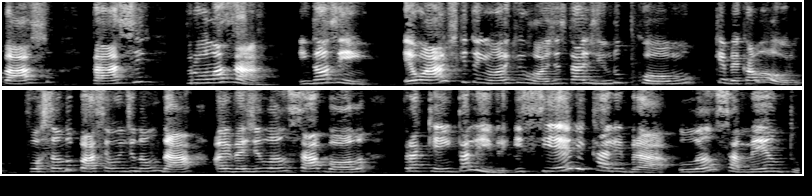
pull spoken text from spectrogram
passo, passe para o Lazar. Então, assim, eu acho que tem hora que o Rogers está agindo como QB calouro forçando o passe onde não dá, ao invés de lançar a bola para quem está livre. E se ele calibrar o lançamento,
